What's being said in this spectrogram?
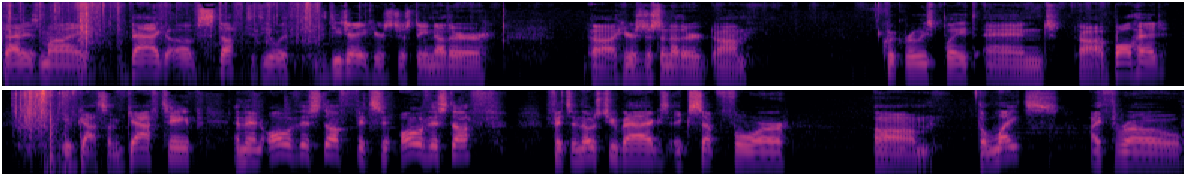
that is my bag of stuff to deal with the DJ. Here's just another, uh, here's just another um, quick release plate and uh, ball head. We've got some gaff tape, and then all of this stuff fits. All of this stuff fits in those two bags, except for um, the lights I throw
